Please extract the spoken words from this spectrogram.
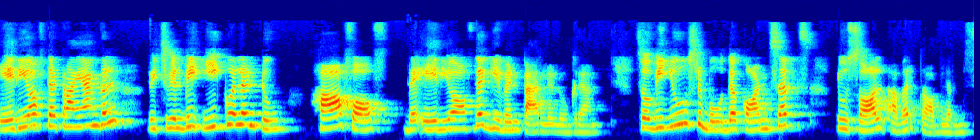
area of the triangle which will be equivalent to half of the area of the given parallelogram. So we used both the concepts to solve our problems.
